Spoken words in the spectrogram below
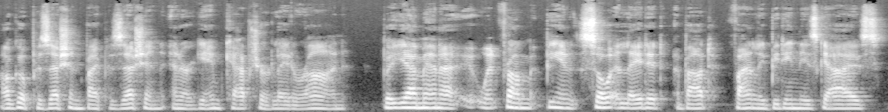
I'll go possession by possession and our game capture later on. But yeah, man, I, it went from being so elated about finally beating these guys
